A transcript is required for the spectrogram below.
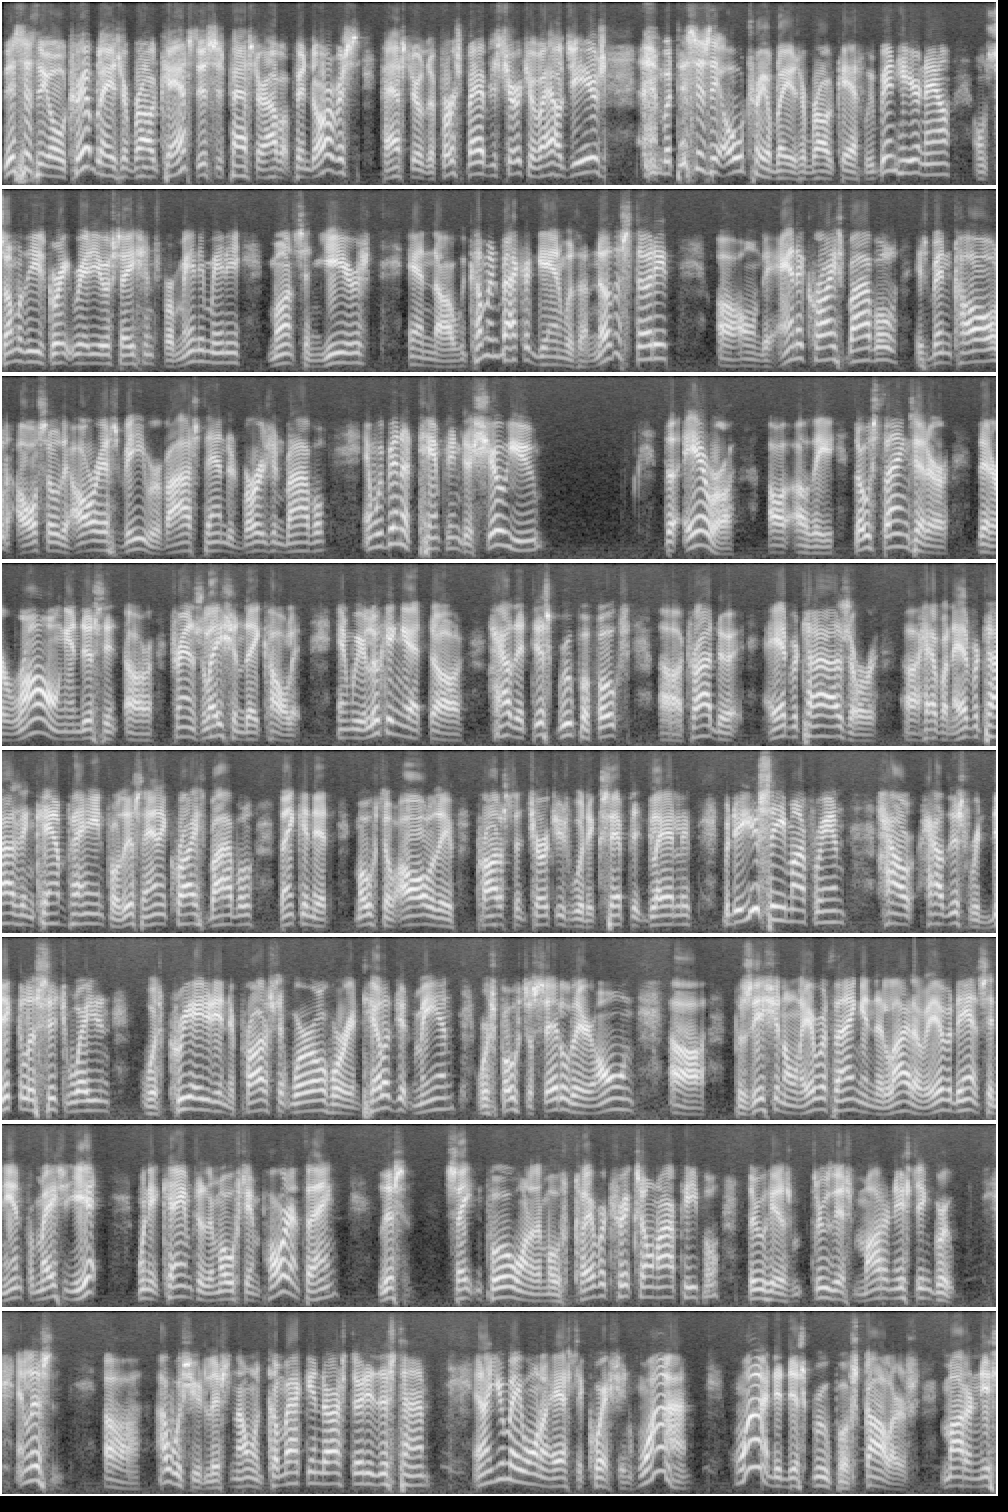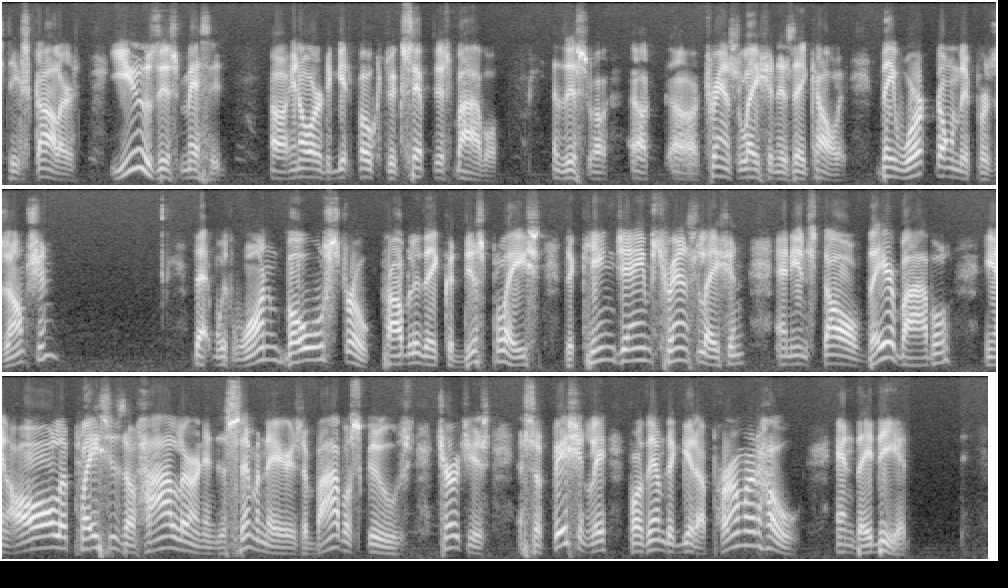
This is the old Trailblazer broadcast. This is Pastor Albert Pendarvis, pastor of the First Baptist Church of Algiers. but this is the old Trailblazer broadcast. We've been here now on some of these great radio stations for many, many months and years. And uh, we're coming back again with another study uh, on the Antichrist Bible. It's been called also the RSV, Revised Standard Version Bible. And we've been attempting to show you the error of, of the those things that are that are wrong in this uh, translation, they call it. And we're looking at uh, how that this group of folks uh, tried to advertise or uh, have an advertising campaign for this Antichrist Bible, thinking that most of all of the Protestant churches would accept it gladly. But do you see, my friend, how how this ridiculous situation was created in the Protestant world, where intelligent men were supposed to settle their own uh, position on everything in the light of evidence and information. Yet, when it came to the most important thing, listen, Satan pulled one of the most clever tricks on our people through his through this modernistic group. And listen, uh, I wish you'd listen. I want to come back into our study this time, and you may want to ask the question: Why? Why did this group of scholars, modernistic scholars, use this method uh, in order to get folks to accept this Bible? This uh, uh, uh, translation, as they call it. They worked on the presumption that with one bold stroke, probably they could displace the King James translation and install their Bible in all the places of high learning, the seminaries, the Bible schools, churches, sufficiently for them to get a permanent hold. And they did.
